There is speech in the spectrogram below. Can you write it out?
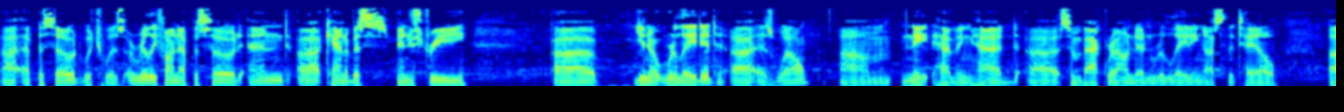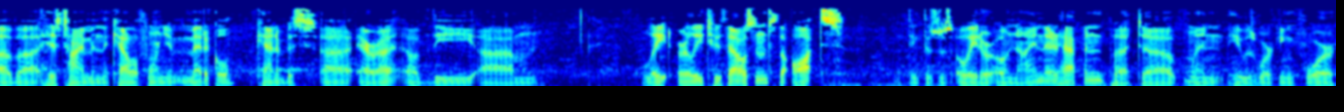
uh, episode, which was a really fun episode and uh, cannabis industry, uh, you know, related as well um, Nate having had uh, some background and relating us the tale of uh, his time in the California medical cannabis uh, era of the um, late early 2000s, the aughts. Think this was 08 or 09 that it happened, but uh, when he was working for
